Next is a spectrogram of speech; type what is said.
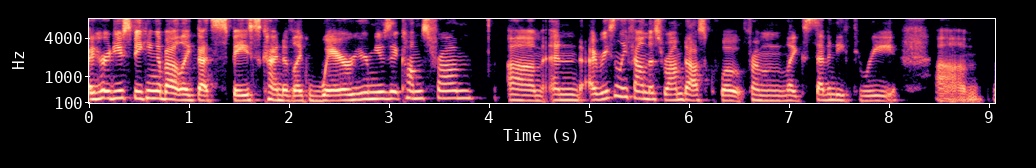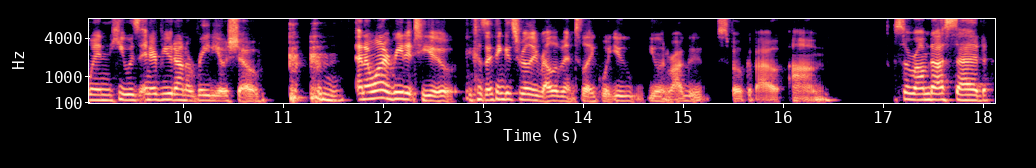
I heard you speaking about like that space kind of like where your music comes from. Um, and I recently found this Ram Dass quote from like 73 um, when he was interviewed on a radio show. and I want to read it to you because I think it's really relevant to like what you you and Raghu spoke about. Um, so Ram Dass said,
